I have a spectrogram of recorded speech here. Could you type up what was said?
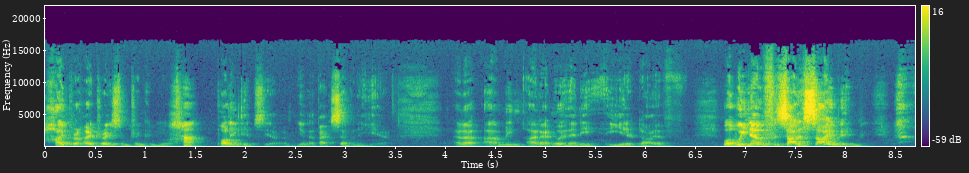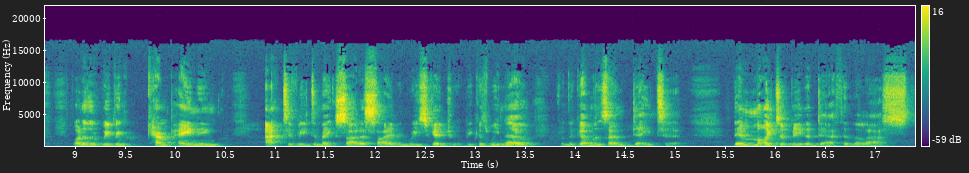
hyperhydration drinking water. Huh. Polydips, you know, about seven a year. And I, I mean, I don't know if any year die of. Well, we know for psilocybin, one of the we've been campaigning actively to make psilocybin rescheduled because we know from the government's own data there might have been a death in the last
